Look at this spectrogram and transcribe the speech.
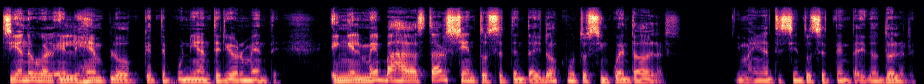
Siguiendo con el ejemplo que te ponía anteriormente, En el mes vas a gastar 172.50 dólares. Imagínate, 172 dólares.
